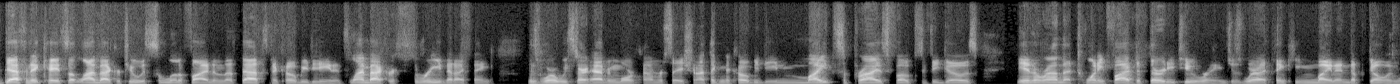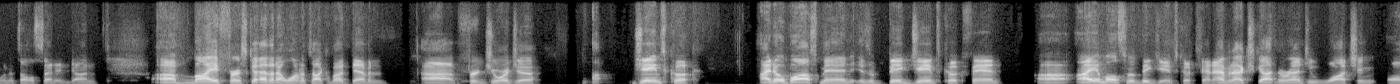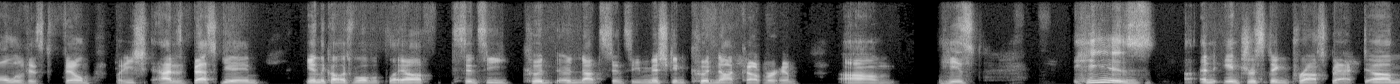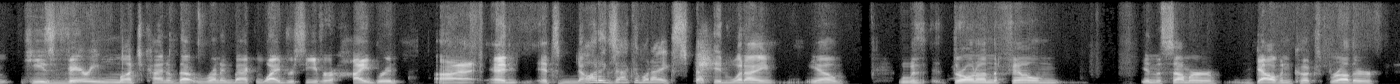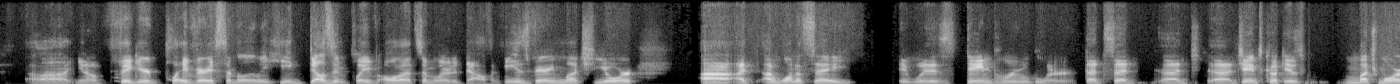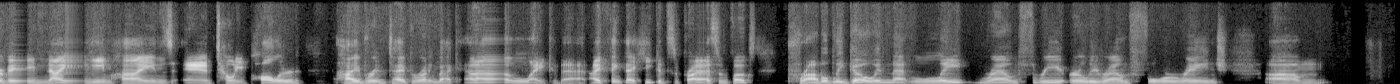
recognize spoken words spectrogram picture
definite case that linebacker two is solidified and that that's Nakobe Dean. It's linebacker three that I think is where we start having more conversation. I think Nakobe Dean might surprise folks if he goes in around that 25 to 32 range, is where I think he might end up going when it's all said and done. Uh, my first guy that I want to talk about, Devin, uh, for Georgia, uh, James Cook. I know Boss Man is a big James Cook fan. Uh, I am also a big James Cook fan. I haven't actually gotten around to watching all of his film, but he had his best game in the college football playoff since he could, not since he, Michigan could not cover him. Um, he's he is an interesting prospect. Um, he's very much kind of that running back wide receiver hybrid. Uh, and it's not exactly what I expected when I, you know, was thrown on the film in the summer, Dalvin Cook's brother, uh, you know, figured play very similarly. He doesn't play all that similar to Dalvin. He is very much your, uh, I, I want to say it was Dame Brugler that said uh, uh, James Cook is much more of a Nyheim Hines and Tony Pollard hybrid type of running back. And I like that. I think that he could surprise some folks, probably go in that late round three, early round four range. Um,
